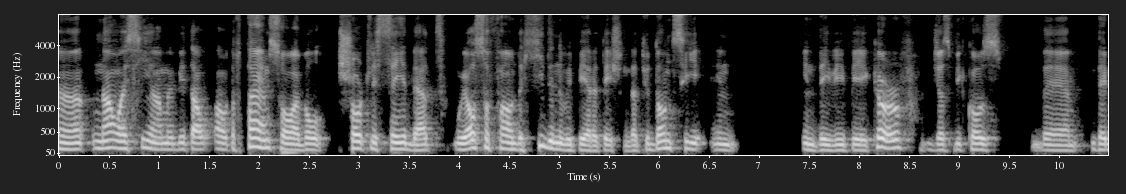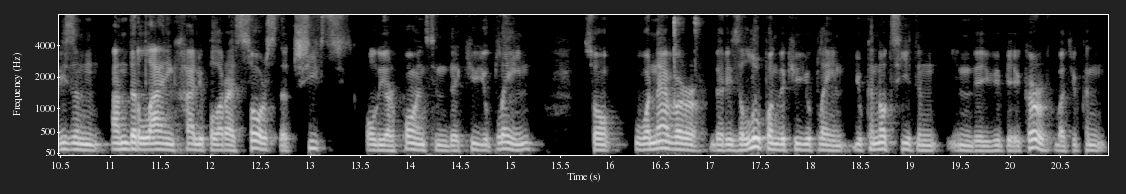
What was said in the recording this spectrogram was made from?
Uh, now I see I'm a bit out, out, of time, so I will shortly say that we also found a hidden VPA rotation that you don't see in, in the VPA curve just because the, there is an underlying highly polarized source that shifts all your points in the QU plane. So whenever there is a loop on the QU plane, you cannot see it in, in the VPA curve, but you can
